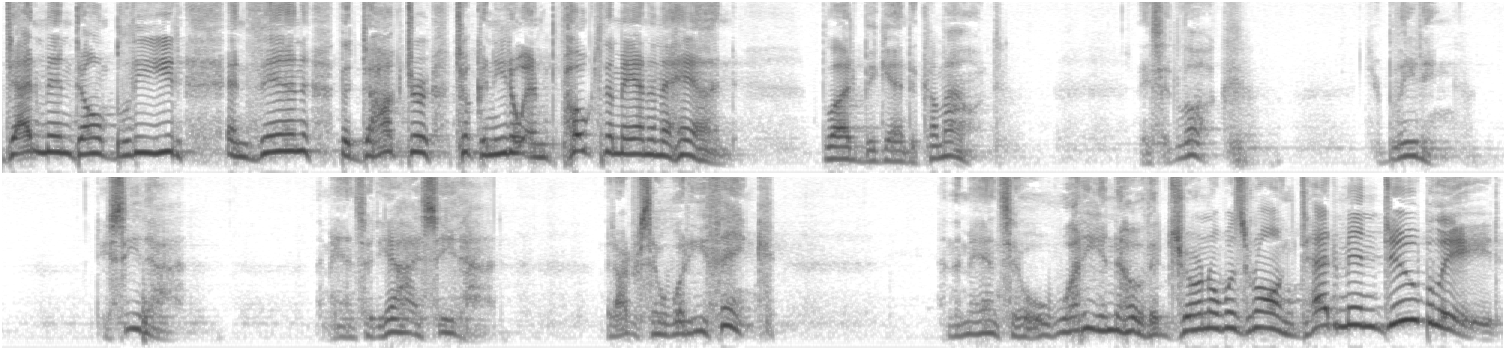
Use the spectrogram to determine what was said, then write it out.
Dead men don't bleed. And then the doctor took a needle and poked the man in the hand. Blood began to come out. They said, Look, you're bleeding. Do you see that? Man said, Yeah, I see that. The doctor said, What do you think? And the man said, Well, what do you know? The journal was wrong. Dead men do bleed.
